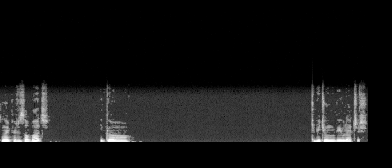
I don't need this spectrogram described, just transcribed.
To najpierw zobacz. I go... Kibiciu mówi uleczysz.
